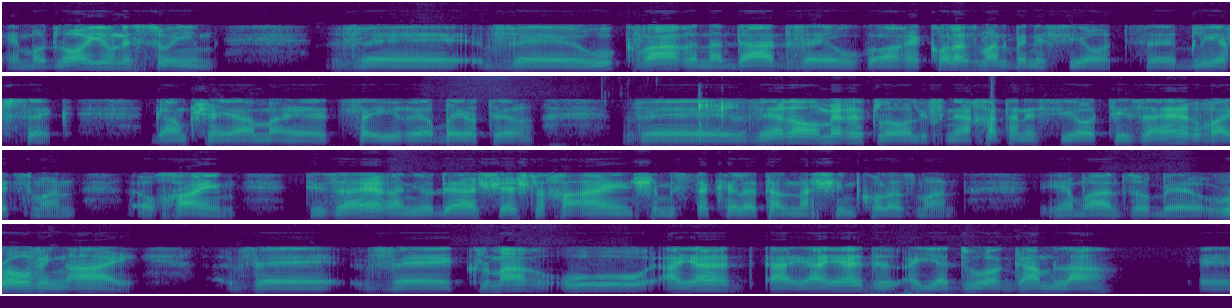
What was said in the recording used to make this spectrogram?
הם עוד לא היו נשואים. ו- והוא כבר נדד, והוא הרי כל הזמן בנסיעות, בלי הפסק, גם כשהיה צעיר הרבה יותר. וורה אומרת לו לפני אחת הנסיעות, תיזהר ויצמן, או חיים, תיזהר, אני יודע שיש לך עין שמסתכלת על נשים כל הזמן. היא אמרה את זה ב-roving eye. וכלומר, הוא היה, היה ידוע גם לה אה,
